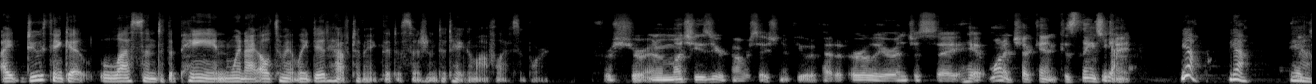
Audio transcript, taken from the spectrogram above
I do think it lessened the pain when I ultimately did have to make the decision to take him off life support. for sure. And a much easier conversation if you would have had it earlier and just say, hey, I want to check in because things Yeah. change. Yeah, yeah, yeah,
